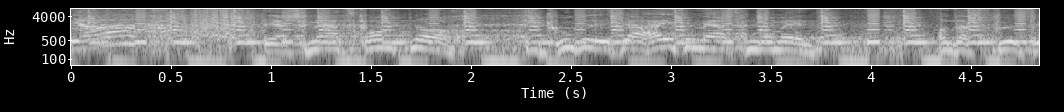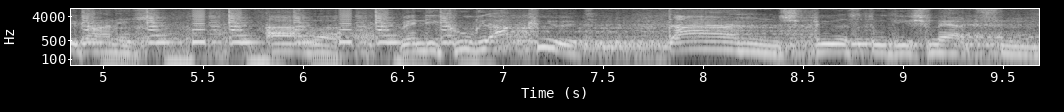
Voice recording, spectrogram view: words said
Ja, der Schmerz kommt noch. Die Kugel ist ja heiß im ersten Moment. Und das spürst du gar nicht. Aber wenn die Kugel abkühlt, dann spürst du die Schmerzen.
